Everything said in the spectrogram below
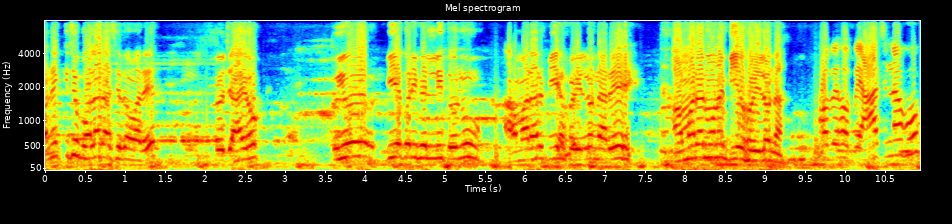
অনেক কিছু বলার আছে তোমাদের। তো যাই হোক, তুইও বিয়ে করে ফেললি, তনু। আমার আর বিয়ে হইল না রে। আমার আর মনে হয় বিয়ে হইল না। হবে হবে। আজ না হোক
